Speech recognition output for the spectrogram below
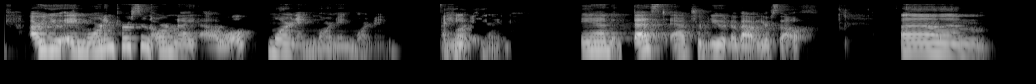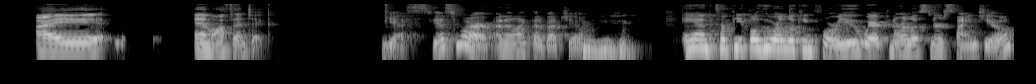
are you a morning person or night owl? Morning, morning, morning. I hate night. And best attribute about yourself? Um, I am authentic. Yes, yes, you are, and I like that about you. and for people who are looking for you, where can our listeners find you?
